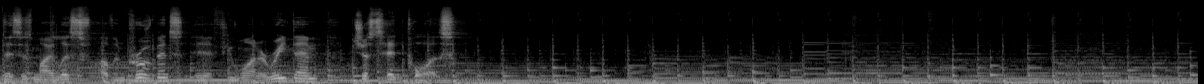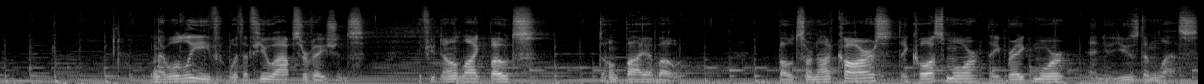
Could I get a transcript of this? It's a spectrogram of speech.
This is my list of improvements. If you want to read them, just hit pause. I will leave with a few observations. If you don't like boats, don't buy a boat. Boats are not cars, they cost more, they break more, and you use them less.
